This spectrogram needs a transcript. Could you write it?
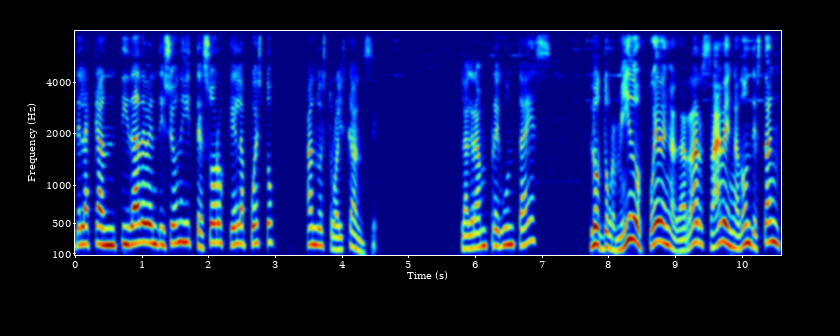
de la cantidad de bendiciones y tesoros que Él ha puesto a nuestro alcance. La gran pregunta es, ¿los dormidos pueden agarrar, saben a dónde están,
